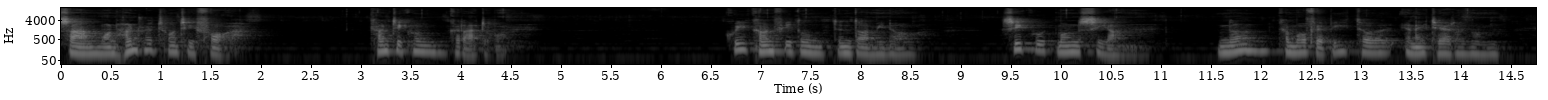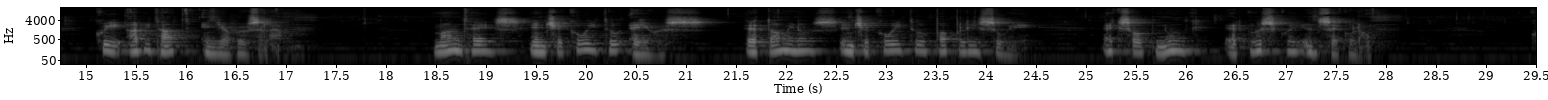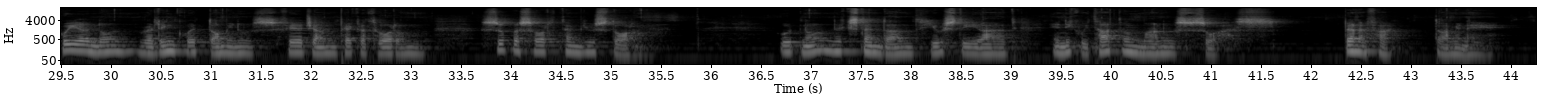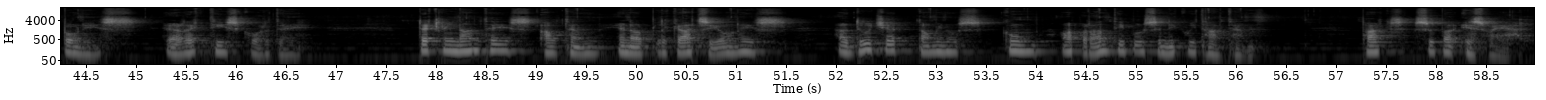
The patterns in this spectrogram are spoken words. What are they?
Psalm 124 Canticum Graduum Qui confidunt in Domino, sicut mon Sion, non camovebito in aeternum, qui habitat in Jerusalem. Montes in circuitu eius, et Dominus in circuitu populi sui, ex hoc nunc et usque in seculum quia non relinquet Dominus virgem peccatorum super sortem justorum, ut non extendant justi ad iniquitatum manus suas. Benefac, Domine, bonis, erectis corde, declinantes autem in obligationes aducet Dominus cum operantibus iniquitatem. Pax super Israel.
